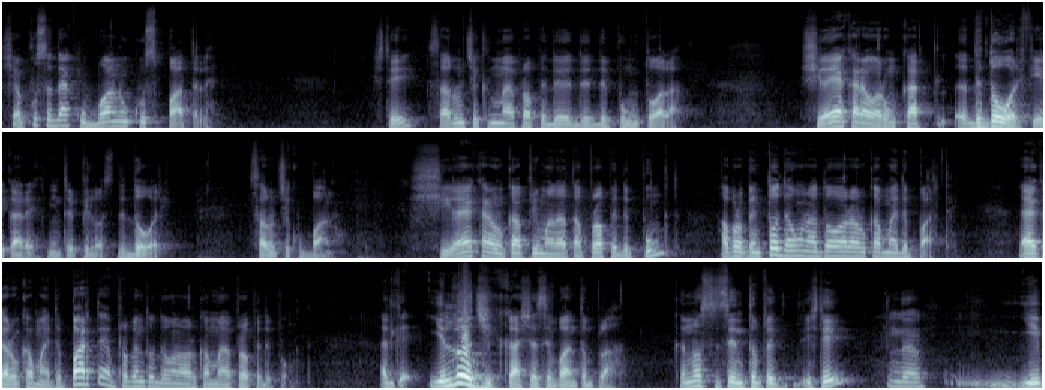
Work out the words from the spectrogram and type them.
și a pus să dea cu banul cu spatele știi? Să arunce cât mai aproape de, de, de punctul ăla. Și ăia care au aruncat, de două ori fiecare dintre piloți, de două ori, să arunce cu banul. Și ăia care au aruncat prima dată aproape de punct, aproape întotdeauna a doua ori au aruncat mai departe. Aia care au aruncat mai departe, aproape întotdeauna au aruncat mai aproape de punct. Adică e logic că așa se va întâmpla. Că nu o să se întâmple, știi? Da. e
